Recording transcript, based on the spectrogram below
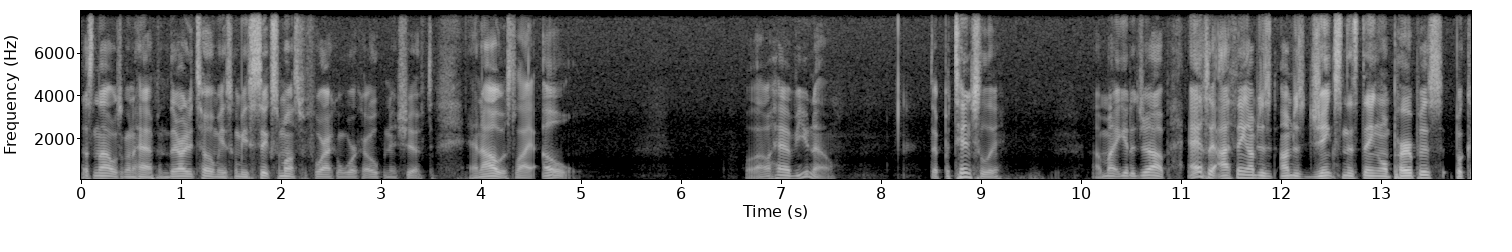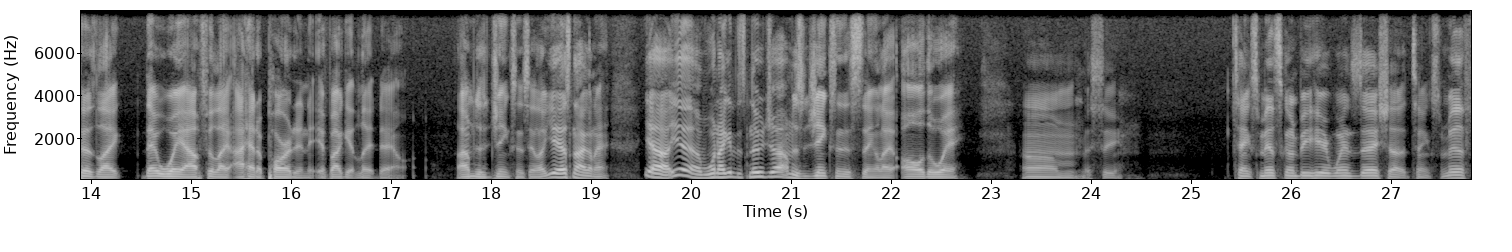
That's not what's going to happen. They already told me it's going to be six months before I can work an opening shift. And I was like, oh, well, I'll have you know that potentially I might get a job. Actually, I think I'm just I'm just jinxing this thing on purpose because like that way I feel like I had a part in it if I get let down. I'm just jinxing saying like, yeah, it's not gonna yeah, yeah, when I get this new job, I'm just jinxing this thing like all the way. Um, let's see. Tank Smith's gonna be here Wednesday. Shout out to Tank Smith.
